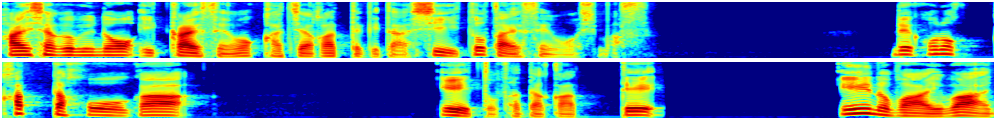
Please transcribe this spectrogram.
敗者組の1回戦を勝ち上がってきた C と対戦をします。で、この勝った方が A と戦って、A の場合は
